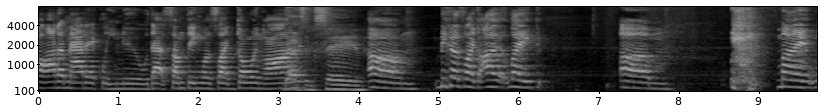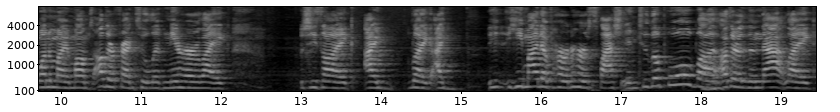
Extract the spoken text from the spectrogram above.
automatically knew that something was like going on That's insane. um because like i like um my one of my mom's other friends who live near her like she's like i like i he, might have heard her splash into the pool but Mm-hmm. other than that like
